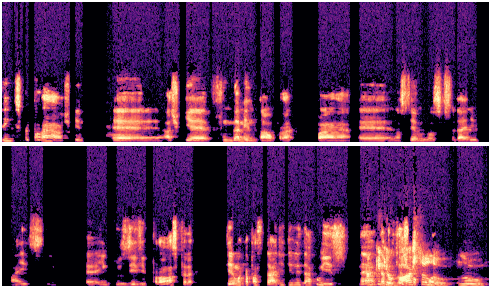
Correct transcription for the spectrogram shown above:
tem que se preparar. Acho que é, acho que é fundamental para para é, nós termos uma sociedade mais é, inclusive e próspera, ter uma capacidade de lidar com isso. Né? Sabe o que, que eu gosto, Lu? Lu?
